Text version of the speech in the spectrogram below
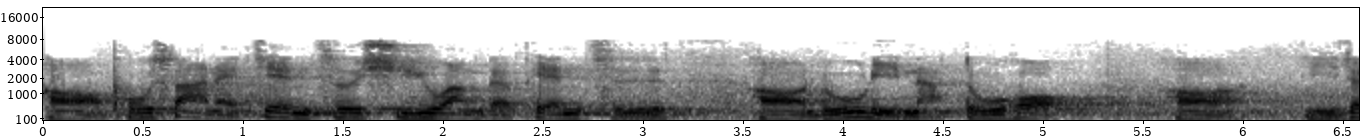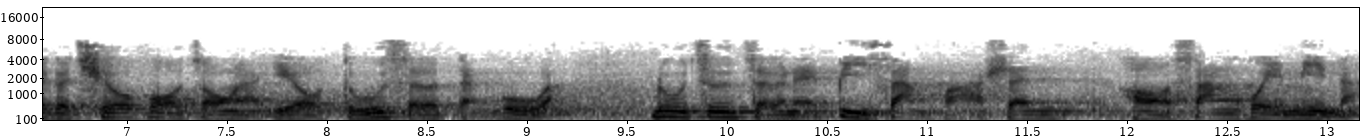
哦。菩萨呢见之虚妄的偏执哦，如林啊毒祸哦，以这个秋祸中啊有毒蛇等物啊，入之者呢必上法身哦，伤会命啊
